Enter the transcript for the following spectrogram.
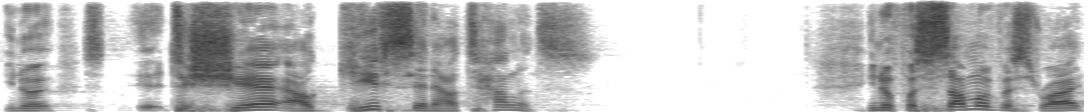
you know, to share our gifts and our talents. You know, for some of us, right,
